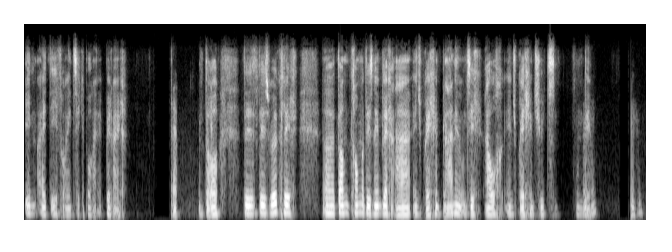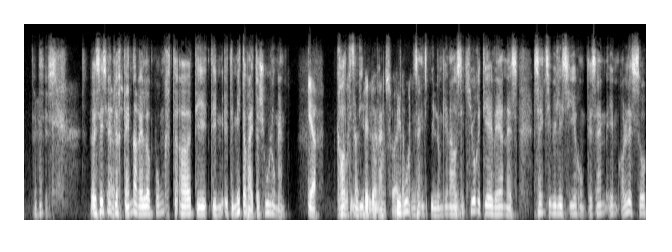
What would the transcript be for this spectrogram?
im IT-Forensik-Bereich. Ja. Und da, das, das ist wirklich, äh, dann kann man das nämlich auch entsprechend planen und sich auch entsprechend schützen von dem. Mhm. Mhm. Das mhm. ist, das ist ja, nämlich genereller Punkt, äh, die, die, die Mitarbeiterschulungen. Ja. Gerade Bewusstseinsbildung und so weiter. Bewusstseinsbildung, genau. Mhm. Security Awareness, Sensibilisierung, das sind eben alles so,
